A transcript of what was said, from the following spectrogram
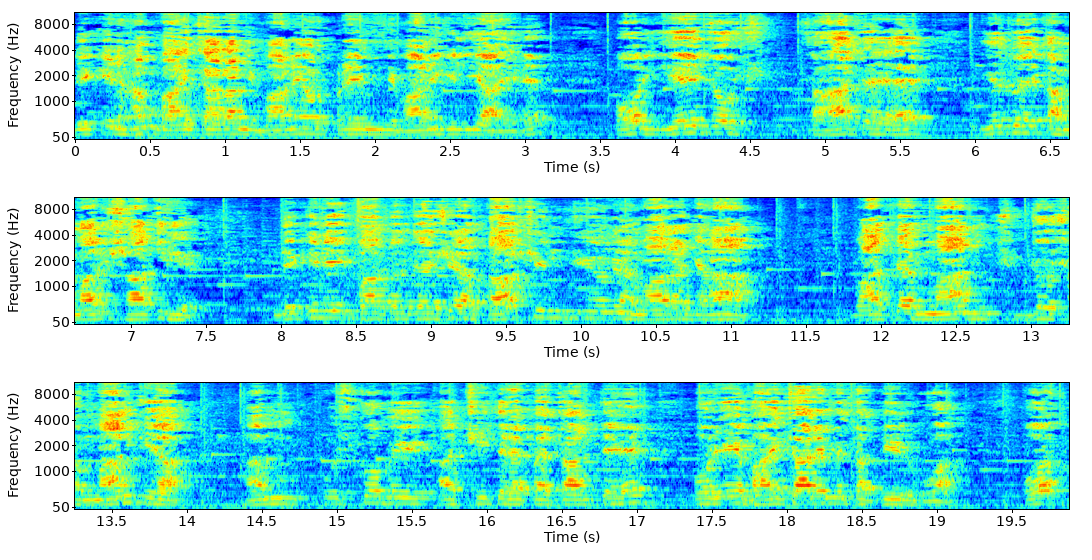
लेकिन हम भाईचारा निभाने और प्रेम निभाने के लिए आए हैं, और ये जो साहस है, ये तो एक हमारी साथी है। लेकिन एक बात है जैसे अवतार सिंह जी ने हमारा जहाँ वाकर मान, जो सम्मान किया, हम उसको भी अच्छी तरह पहचानते हैं और ये भाईचारे में तब्दील हुआ और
